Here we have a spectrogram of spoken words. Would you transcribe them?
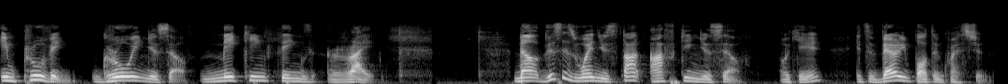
improving, growing yourself, making things right. Now, this is when you start asking yourself, okay? It's a very important question.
